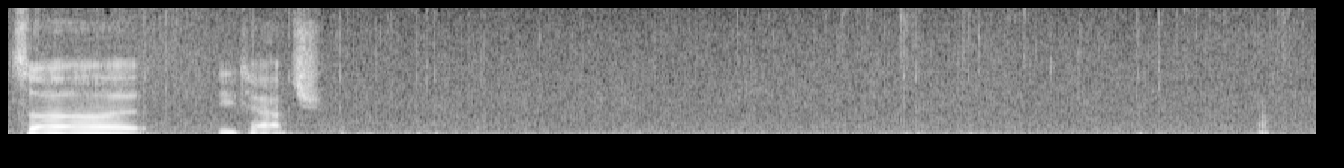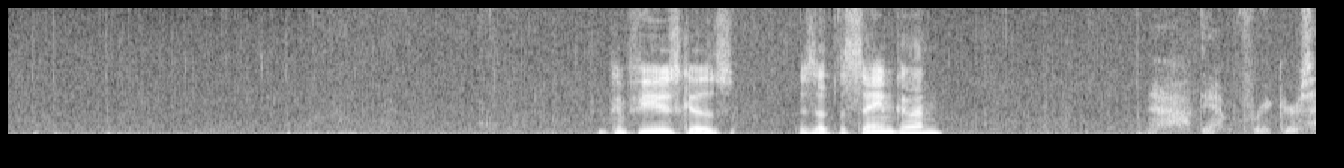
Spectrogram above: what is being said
Let's uh detach. I'm confused because is that the same gun? Ah, damn freakers.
